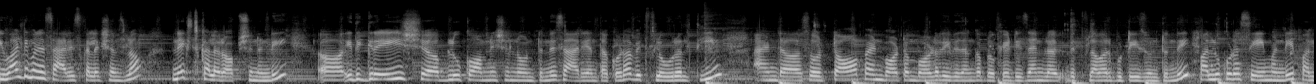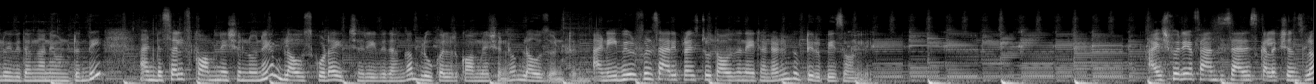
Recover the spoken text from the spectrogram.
ఇవాళ మన శారీస్ కలెక్షన్స్లో నెక్స్ట్ కలర్ ఆప్షన్ అండి. ఇది గ్రేయిష్ బ్లూ కాంబినేషన్లో ఉంటుంది శారీ అంతా కూడా with floral theme and so top and bottom border ఈ విధంగా బ్లొకే డిజైన్ విత్ ఫ్లవర్ బుటీస్ ఉంటుంది. పళ్ళు కూడా సేమ్ అండి పళ్ళు ఈ విధంగానే ఉంటుంది. అండ్ సెల్ఫ్ కాంబినేషన్లోనే బ్లౌజ్ కూడా ఇచ్చారు ఈ విధంగా బ్లూ కలర్ కాంబినేషన్లో బ్లౌజ్ ఉంటుంది. అండ్ ఈ beautiful sari price two thousand eight hundred and fifty rupees only Aishwarya fancy saris కలెక్షన్స్లో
